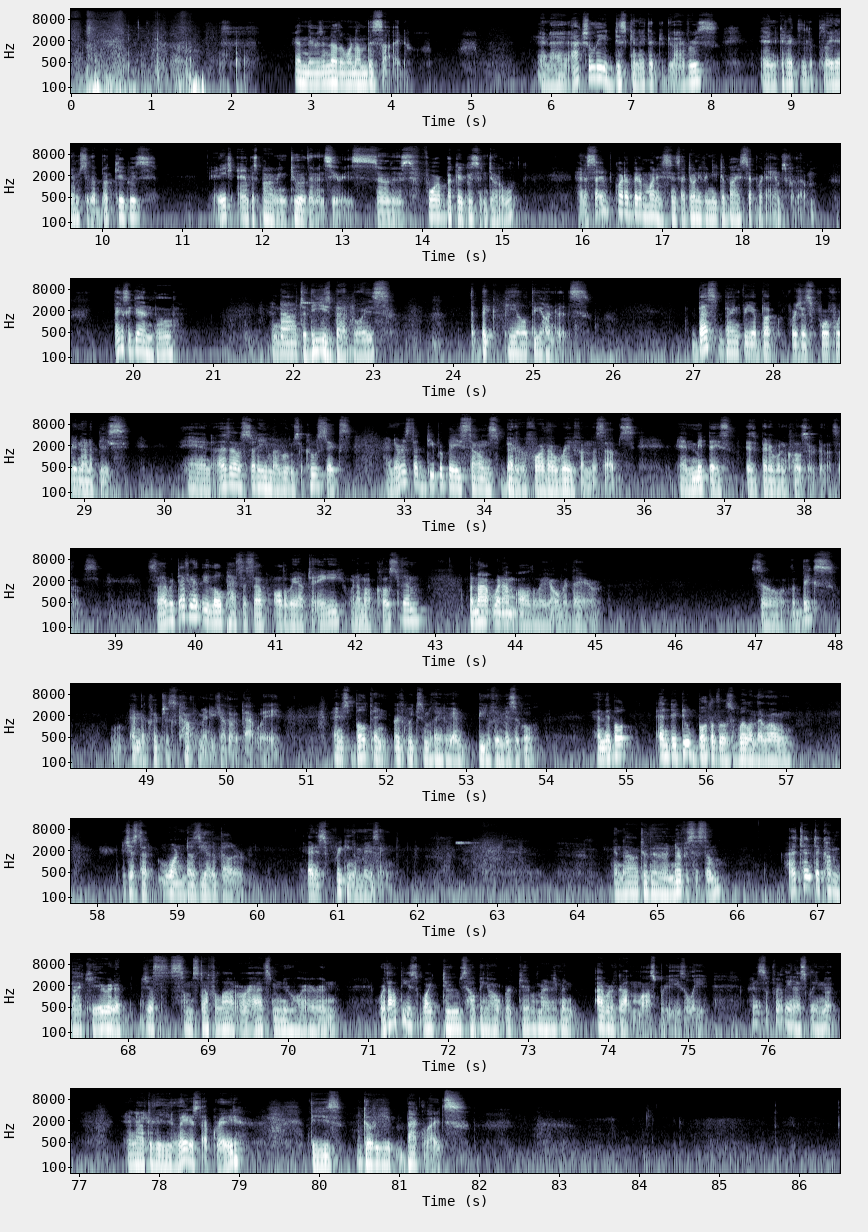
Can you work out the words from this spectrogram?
And there's another one on this side. And I actually disconnected the drivers and connected the plate amps to the butt kickers and each amp is powering two of them in series. So there's four butt kickers in total, and I saved quite a bit of money since I don't even need to buy separate amps for them. Thanks again, Bo. And now to these bad boys, the BIC PL300s. Best bang for your buck for just $4.49 a piece. And as I was studying my room's acoustics, I noticed that deeper bass sounds better farther away from the subs, and mid bass is better when closer to the subs. So I would definitely low pass this up all the way up to 80 when I'm up close to them, but not when I'm all the way over there. So the BICs and the Klipsch just complement each other that way. And it's both an earthquake simulator and beautifully musical. And they both and they do both of those well on their own. It's just that one does the other better. And it's freaking amazing. And now to the nervous system. I tend to come back here and adjust some stuff a lot or add some new wire and without these white tubes helping out with cable management, I would have gotten lost pretty easily. And it's a fairly nice clean nook. And after the latest upgrade, these Govee backlights.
